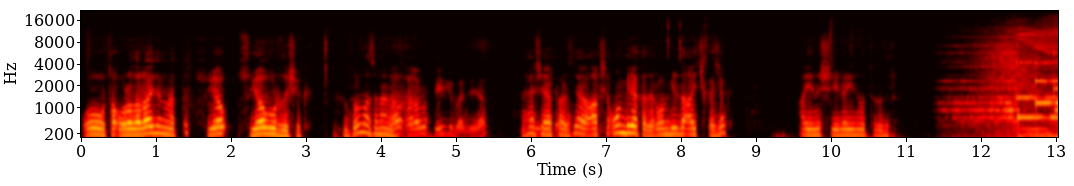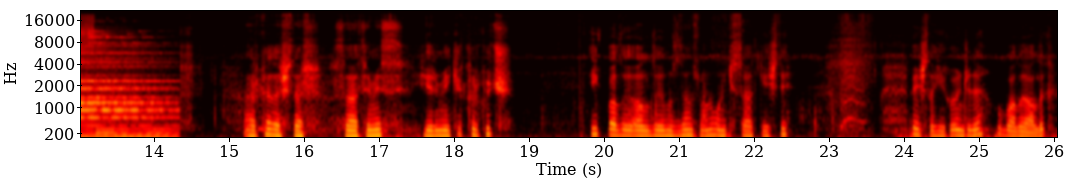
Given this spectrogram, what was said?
o ta oraları aydınlattık. Suya suya vurdu ışık. Sıkıntı olmasın Ahmet. Daha karanlık değil ki bence ya. Her şey şey yaparız. Ya akşam 11'e kadar. 11'de ay çıkacak. Ayın ışığıyla yine oturulur. Arkadaşlar saatimiz 22.43. İlk balığı aldığımızdan sonra 12 saat geçti. 5 dakika önce de bu balığı aldık.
